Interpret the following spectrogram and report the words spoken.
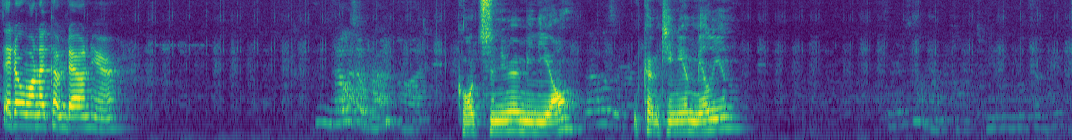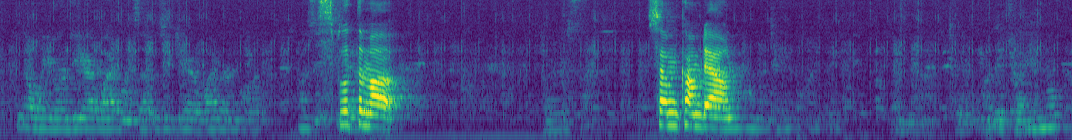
They don't want to come down here. That was a REM pod. Continue a million? That was a Continue a million? There is no run pods. We have over here. No, your DIY ones. That was your DIY REM pod. Was it? Split them up. Where is that? Some come down. On the table, I think. Are they trying?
